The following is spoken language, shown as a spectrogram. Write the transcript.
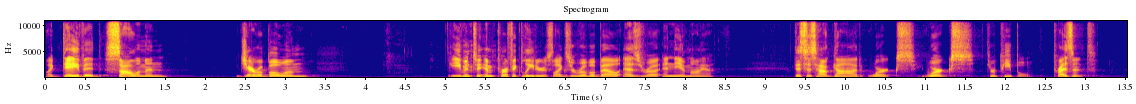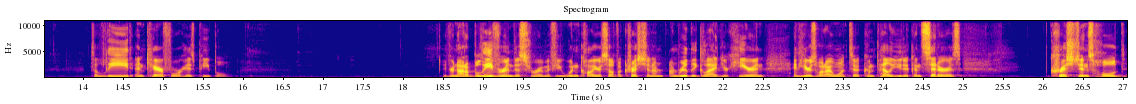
like David, Solomon, Jeroboam, even to imperfect leaders like Zerubbabel, Ezra, and Nehemiah. This is how God works. Works through people, present, to lead and care for his people. If you're not a believer in this room, if you wouldn't call yourself a Christian, I'm, I'm really glad you're here. And, and here's what I want to compel you to consider is Christians hold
